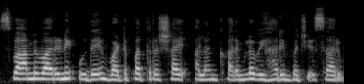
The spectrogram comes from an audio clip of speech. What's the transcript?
స్వామివారిని ఉదయం వటపత్రశాయి అలంకారంలో విహరింపజేశారు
